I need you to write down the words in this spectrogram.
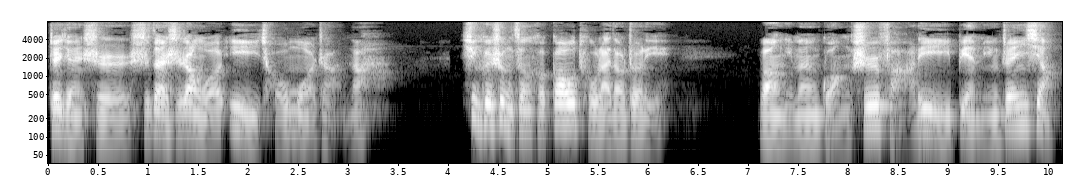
这件事实在是让我一筹莫展呐。幸亏圣僧和高徒来到这里。望你们广施法力，辨明真相，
